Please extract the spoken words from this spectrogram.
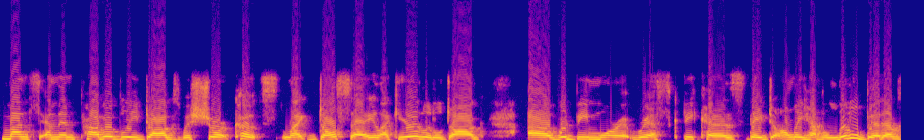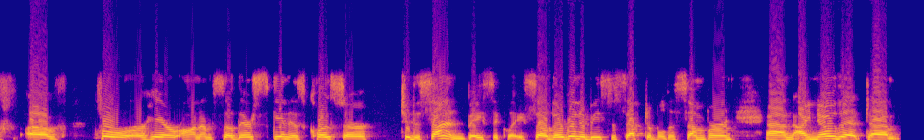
months, and then probably dogs with short coats like Dulce, like your little dog, uh, would be more at risk because they only have a little bit of of fur or hair on them, so their skin is closer to the sun, basically. So they're going to be susceptible to sunburn. And I know that um,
